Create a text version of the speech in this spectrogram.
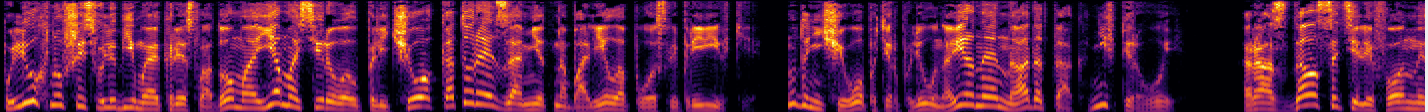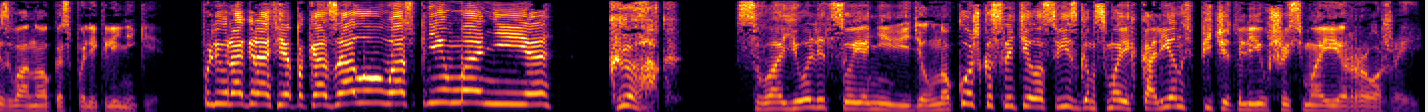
Плюхнувшись в любимое кресло дома, я массировал плечо, которое заметно болело после прививки. Ну да ничего, потерплю, наверное, надо так, не впервой. Раздался телефонный звонок из поликлиники. «Флюорография показала, у вас пневмония!» «Как?» Свое лицо я не видел, но кошка слетела с визгом с моих колен, впечатлившись моей рожей.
